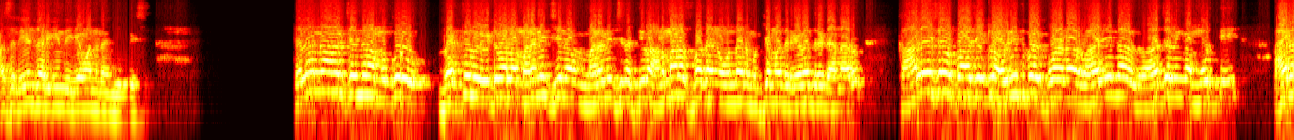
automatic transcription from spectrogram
అసలు ఏం జరిగింది ఏమన్నాడు అని చెప్పేసి. తెలంగాణకు చెందిన ముగ్గురు వ్యక్తులు ఇటీవల మరణించిన మరణించిన తీరు అనుమానాస్పదంగా ఉందని ముఖ్యమంత్రి రేవంత్ రెడ్డి అన్నారు. కాళేశ్వరం ప్రాజెక్టులో అవినీతిపై పోరాడిన రాజేంద్ర రాజలింగ మూర్తి ఆయన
